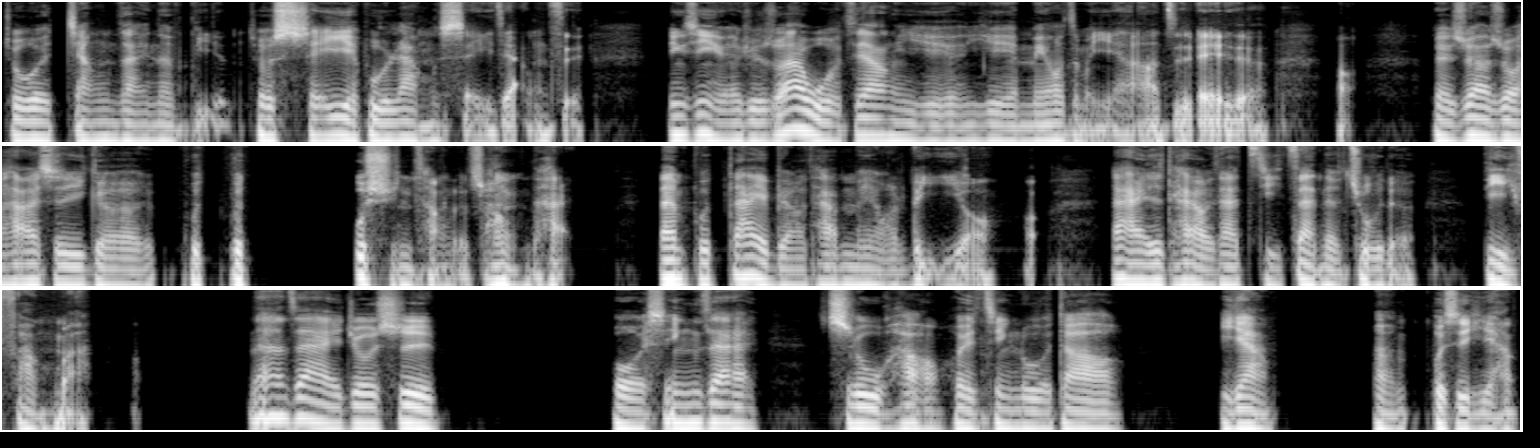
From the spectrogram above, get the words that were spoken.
就会僵在那边，就谁也不让谁这样子。金星也会觉得说，哎，我这样也也没有怎么样啊之类的。哦，对，虽然说它是一个不不不寻常的状态，但不代表它没有理由。哦，但还是它有它自己站得住的地方嘛。那再就是火星在十五号会进入到一样，嗯，不是一样，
